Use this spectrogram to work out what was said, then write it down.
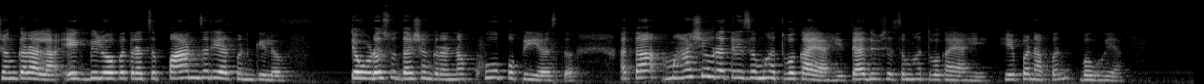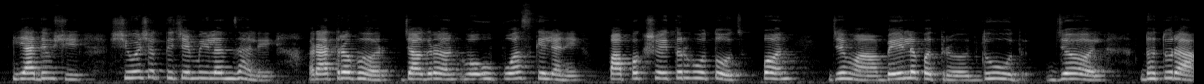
शंकराला एक बिलोपत्राचं पान जरी अर्पण केलं तेवढं सुद्धा शंकरांना खूप प्रिय असतं. आता महाशिवरात्रीचं महत्त्व काय आहे? त्या दिवसाचं महत्त्व काय आहे? हे पण आपण बघूया. या दिवशी शिवशक्तीचे मिलन झाले. रात्रभर जागरण व उपवास केल्याने पापक्षय तर होतोच पण जेव्हा बेलपत्र दूध जल धतुरा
